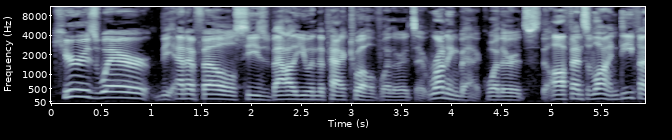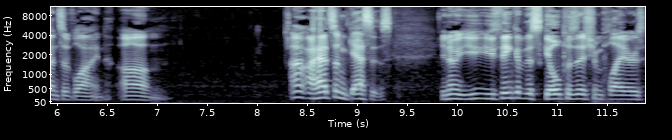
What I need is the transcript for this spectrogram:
here's where the NFL sees value in the Pac 12, whether it's at running back, whether it's the offensive line, defensive line. Um, I, I had some guesses. You know, you, you think of the skill position players,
